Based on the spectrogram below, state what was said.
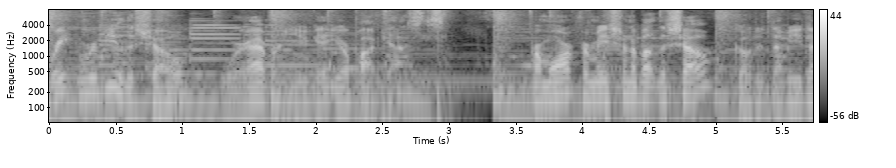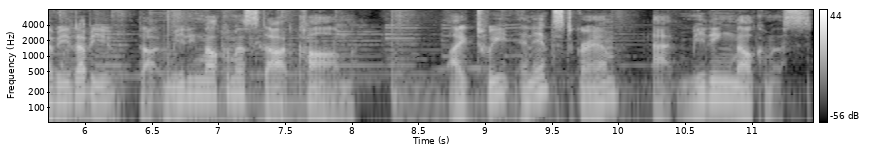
rate, and review the show wherever you get your podcasts. For more information about the show, go to www.meetingmalkmus.com. I tweet and Instagram at Meeting Malkmus.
